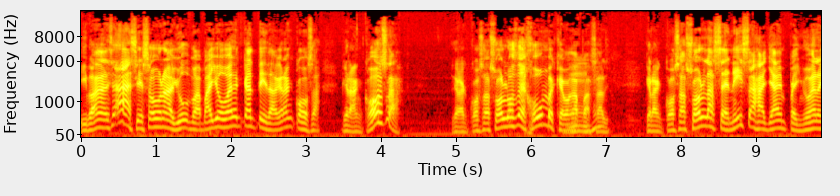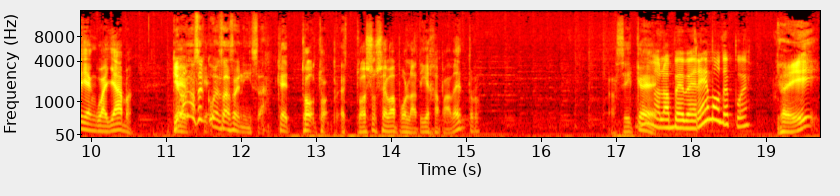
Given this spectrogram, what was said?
Y van a decir, ah, si eso es una lluvia, va a llover en cantidad, gran cosa. Gran cosa. Gran cosa son los dejumbes que van a pasar. Gran cosa son las cenizas allá en Peñuela y en Guayama. ¿Qué Que- van a hacer que- con esa ceniza? Que to- to- todo eso se va por la tierra para adentro. Así que... Nos las beberemos después. Sí.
